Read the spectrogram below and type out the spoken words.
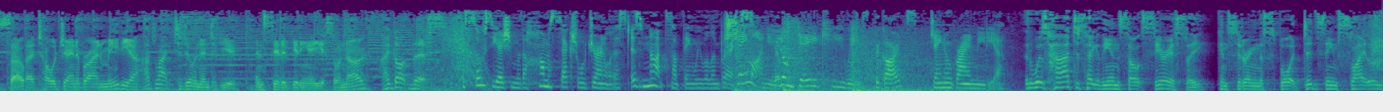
So I told Jane O'Brien Media I'd like to do an interview. Instead of getting a yes or no, I got this. Association with a homosexual journalist is not something we will embrace. Shame on you. Little gay Kiwis. Regards, Jane O'Brien Media. It was hard to take the insult seriously, considering the sport did seem slightly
